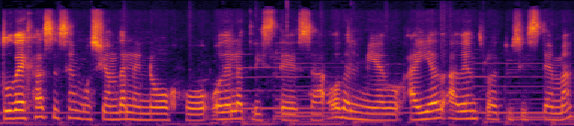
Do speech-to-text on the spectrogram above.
tú dejas esa emoción del enojo o de la tristeza o del miedo ahí adentro de tu sistema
